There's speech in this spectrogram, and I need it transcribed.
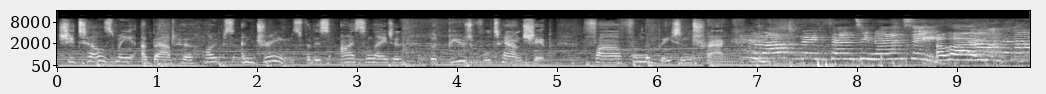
She tells me about her hopes and dreams for this isolated but beautiful township, far from the beaten track. Good afternoon, Fancy Nancy. Guess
